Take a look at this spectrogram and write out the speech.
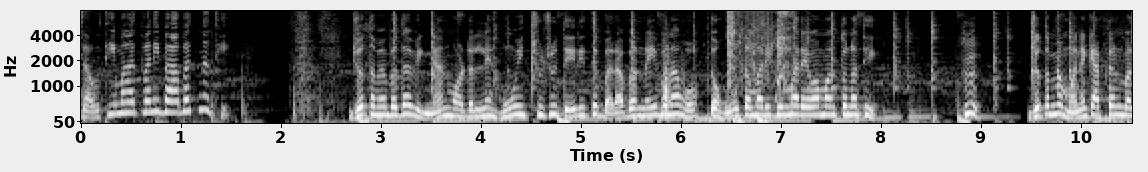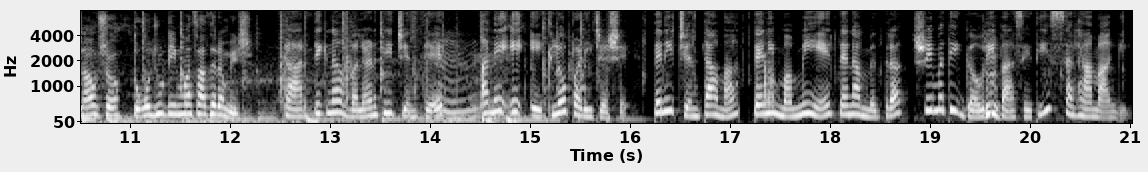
સૌથી મહત્વની બાબત નથી. જો તમે બધા વિજ્ઞાન મોડેલને હું ઈચ્છું છું તે રીતે બરાબર નહીં બનાવો તો હું તમારી ટીમમાં રહેવા માંગતો નથી. જો તમે મને કેપ્ટન બનાવશો તો જ હું ટીમમાં સાથે રમીશ. કાર્તિકના વલણથી ચિંતિત અને એ એકલો પડી જશે. તેની ચિંતામાં તેની મમ્મીએ તેના મિત્ર શ્રીમતી ગૌરી પાસેથી સલાહ માંગી.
